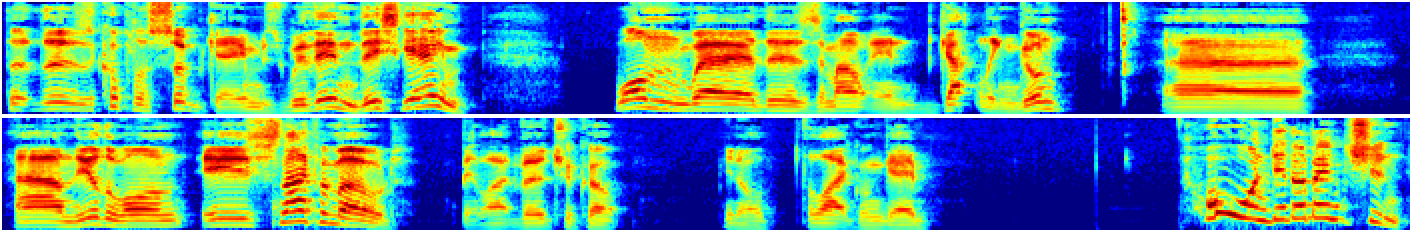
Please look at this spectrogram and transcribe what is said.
that there's a couple of sub games within this game. One where there's a mountain Gatling gun, uh, and the other one is sniper mode, a bit like Virtua Cop, you know, the light gun game. Oh, and did I mention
